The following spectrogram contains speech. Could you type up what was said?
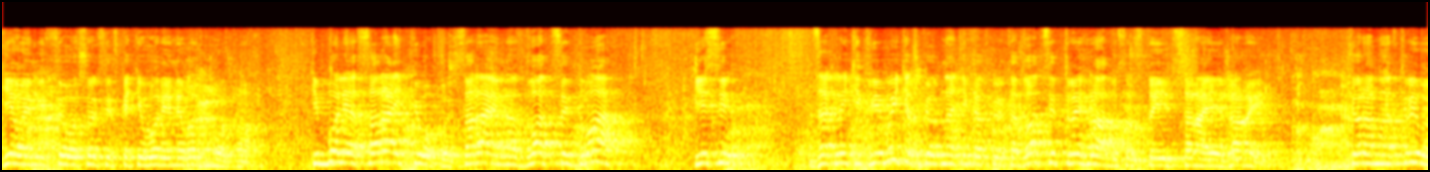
делаем из всього щось із категорії невозможно. Тим більше сарай теплий. Сарай у нас 22. Якщо закриті дві витяжки, одна тільки відкрита, 23 градуси стоїть в сараї жари. Вчора ми відкрили,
